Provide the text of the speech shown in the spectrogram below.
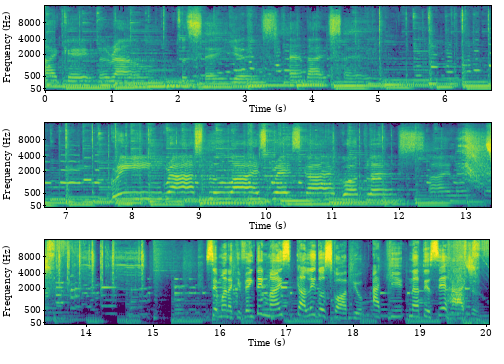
I came around to say yes, and I say. Green grass, blue eyes, gray sky, God bless. Semana que vem tem mais Caleidoscópio, aqui na TC Rádio.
